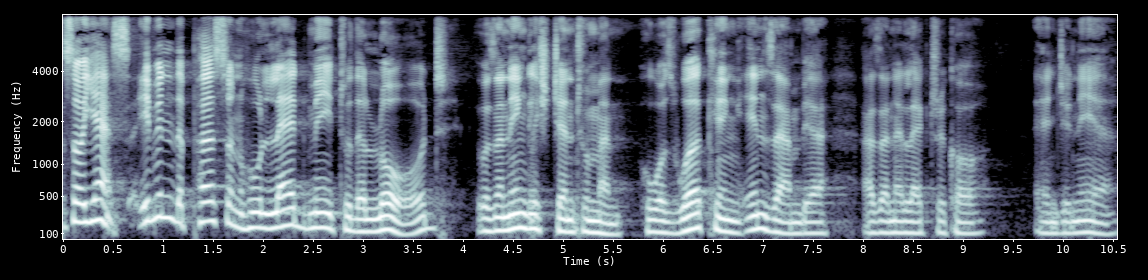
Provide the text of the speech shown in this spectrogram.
So, yes, even the person who led me to the Lord was an English gentleman who was working in Zambia as an electrical engineer.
